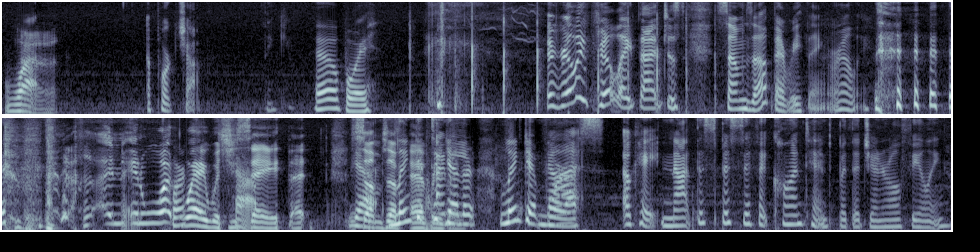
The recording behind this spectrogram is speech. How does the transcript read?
What? Uh, A pork chop. Thank you. oh boy. I really feel like that just sums up everything. Really. in, in what Pork way would you chop. say that Yeah. sums up everything? Link it everything? together. Link it for Not- us. Okay, not the specific content, but the general feeling.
